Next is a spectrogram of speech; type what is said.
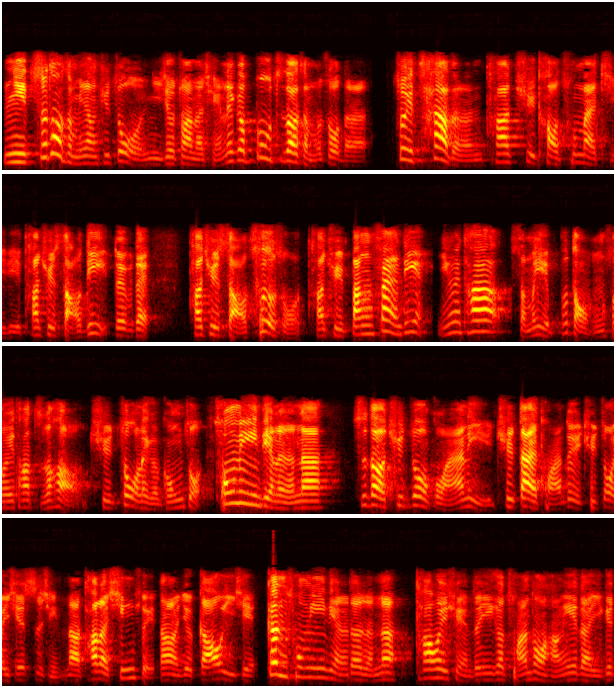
你知道怎么样去做，你就赚到钱。那个不知道怎么做的人，最差的人，他去靠出卖体力，他去扫地，对不对？他去扫厕所，他去帮饭店，因为他什么也不懂，所以他只好去做那个工作。聪明一点的人呢，知道去做管理，去带团队去做一些事情，那他的薪水当然就高一些。更聪明一点的人呢，他会选择一个传统行业的一个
